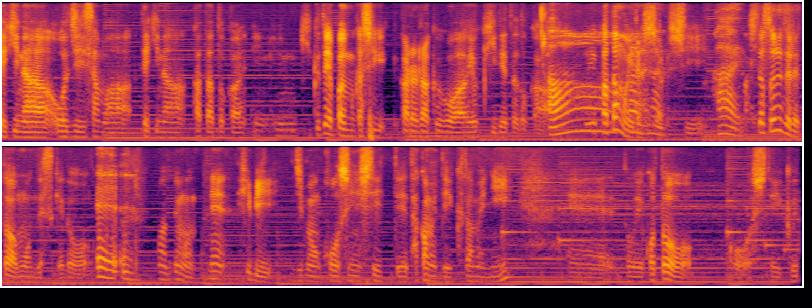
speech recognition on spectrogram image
的なおじい様的な方とかに聞くと、やっぱり昔から落語はよく聞いてたとか、いう方もいらっしゃるし、はい。まあ人それぞれとは思うんですけど、ええええ。まあ、でもね、日々自分を更新していって高めていくために、えーどういうことをこうしていくっ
